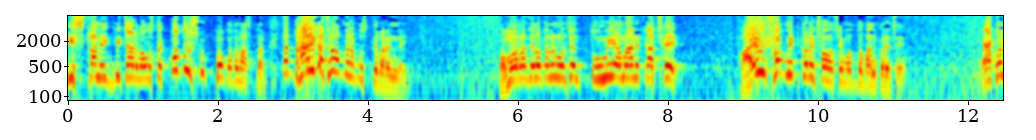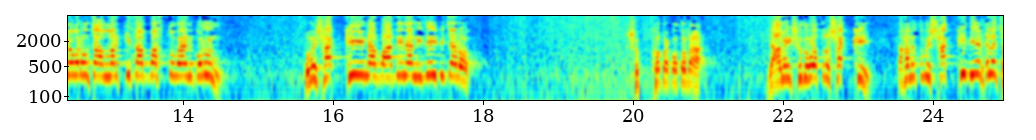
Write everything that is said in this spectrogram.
ইসলামিক বিচার ব্যবস্থা কত সূক্ষ্ম, কত বাস্তব, তার ধারে কাছেও আপনারা বুঝতে পারেন নাই। ওমর রাদিয়াল্লাহু তাআলা বলছেন, তুমি আমার কাছে ফাইল সাবমিট করেছ, সে মদ্যপান করেছে। এখন আবার বলছে, আল্লাহর কিতাব বাস্তবায়ন করুন। তুমি সাক্ষী না বাদী না নিজেই বিচারক। সূক্ষ্মতা কতটা? যে আমি শুধুমাত্র সাক্ষী, তাহলে তুমি সাক্ষী দিয়ে ফেলেছ।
